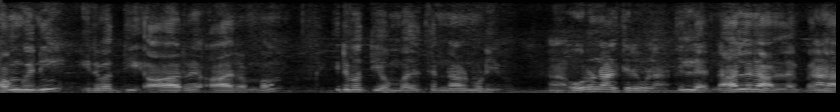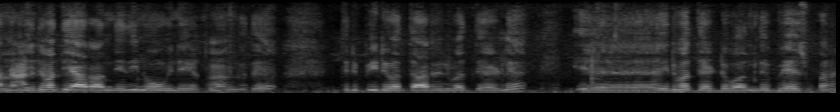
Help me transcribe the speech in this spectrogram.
பங்குனி இருபத்தி ஆறு ஆரம்பம் இருபத்தி ஒன்பது திருநாள் முடிவு. ஒரு நாள் திருவிழா. இல்லை நாலு நாள். இப்போ இருபத்தி ஆறாம் தேதி நோவினை துவங்குது திருப்பி இருபத்தாறு இருபத்தேழு இருபத்தெட்டு வந்து பேஸ்பர்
